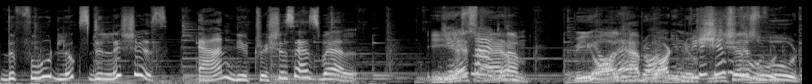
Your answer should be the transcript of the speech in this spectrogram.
the food looks delicious and nutritious as well. Yes, madam. madam. We, all have brought nutritious food.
